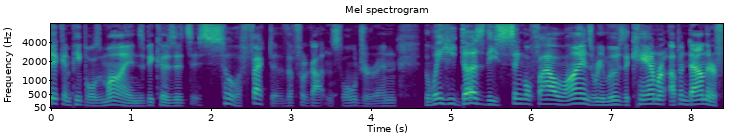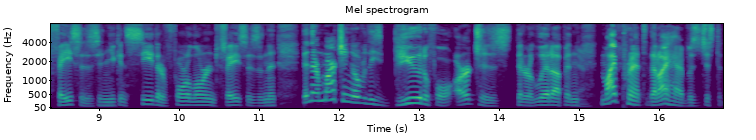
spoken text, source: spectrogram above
stick in people's minds because it's, it's so effective. The Forgotten Soldier and the way he does these single file lines where he moves the camera up and down their faces, and you can see their forlorn faces, and then then they're marching over these beautiful arches that are lit up. And my print that I had was just an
